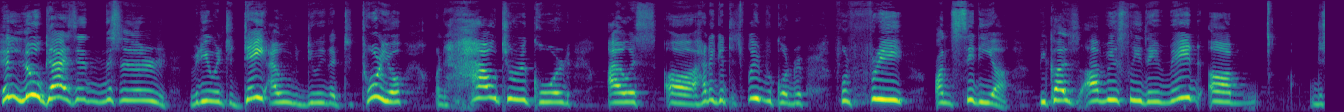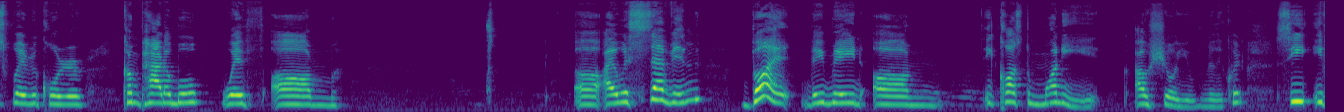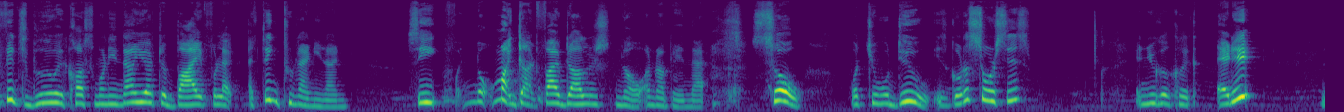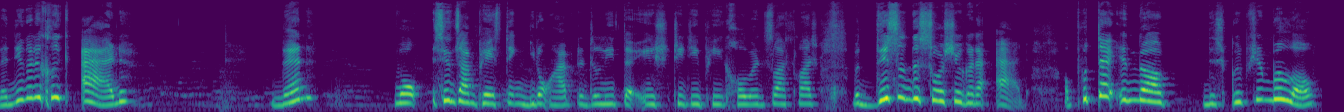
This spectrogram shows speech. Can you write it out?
Hello guys, and this video and today I will be doing a tutorial on how to record iOS, uh, how to get display recorder for free on Cydia. Because obviously they made um display recorder compatible with um uh, iOS 7 but they made um it cost money I'll show you really quick. See, if it's blue, it costs money. Now you have to buy it for like I think two ninety nine. See, no, my God, five dollars. No, I'm not paying that. So, what you will do is go to sources, and you're gonna click edit. Then you're gonna click add. Then, well, since I'm pasting, you don't have to delete the HTTP colon slash slash. But this is the source you're gonna add. I'll put that in the description below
